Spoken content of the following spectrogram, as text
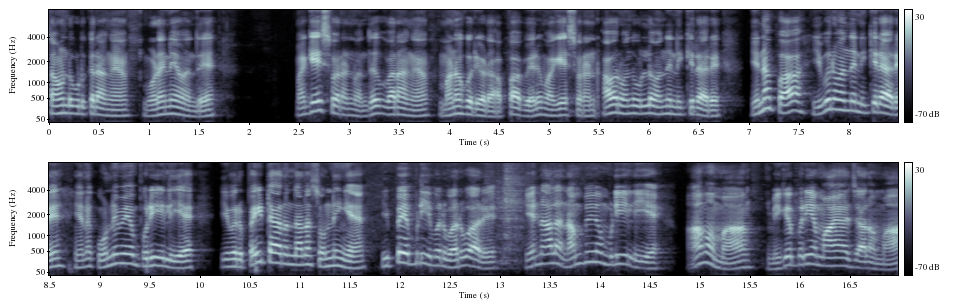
சவுண்டு கொடுக்குறாங்க. உடனே வந்து மகேஸ்வரன் வந்து வராங்க. மனோகரியோட அப்பா பேர் மகேஸ்வரன். அவர் வந்து உள்ளே வந்து நிற்கிறாரு. என்னப்பா இவர் வந்து நிற்கிறாரு? எனக்கு ஒன்றுமே புரியலையே. இவர் போயிட்டாருன்னு தானே சொன்னீங்க. இப்போ எப்படி இவர் வருவார்? என்னால் நம்பவே முடியலையே. ஆமாம்மா மிகப்பெரிய மாயாஜாலம்மா.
